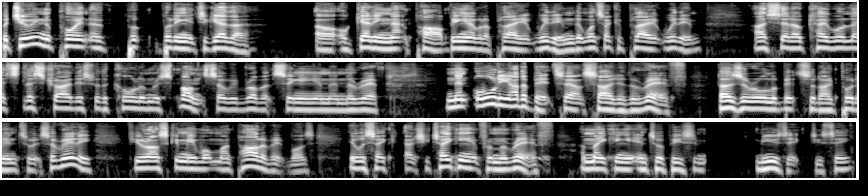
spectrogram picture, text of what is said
but during the point of put, putting it together uh, or getting that part, being able to play it with him, that once I could play it with him, I said, okay, well let's let's try this with a call and response. So with Robert singing and then the riff, and then all the other bits outside of the riff those are all the bits that I put into it. So really, if you're asking me what my part of it was, it was like actually taking it from a riff and making it into a piece of music. Do you see?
